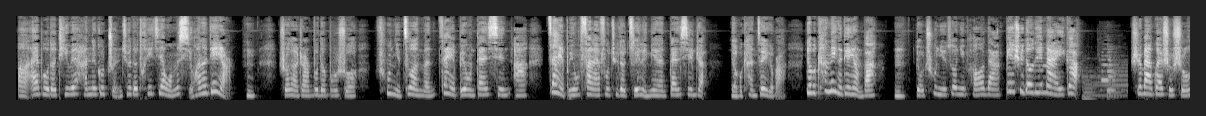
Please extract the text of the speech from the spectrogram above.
呃 Apple 的 TV 还能够准确的推荐我们喜欢的电影。哼，说到这儿不得不说，处女座们再也不用担心啊，再也不用翻来覆去的嘴里面担心着，要不看这个吧，要不看那个电影吧。嗯，有处女座女朋友的必须都得买一个，是吧，怪叔叔？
